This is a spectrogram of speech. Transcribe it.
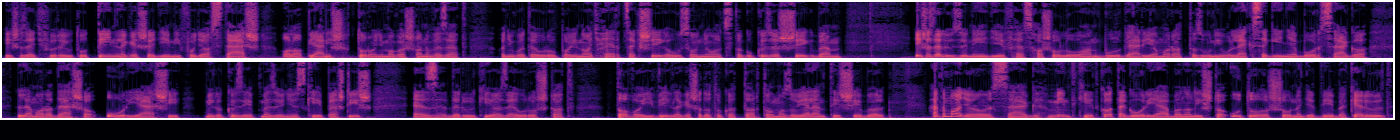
és az egyfőre jutó tényleges egyéni fogyasztás alapján is torony magasan vezet a nyugat-európai nagyhercegség a 28 tagú közösségben, és az előző négy évhez hasonlóan Bulgária maradt az unió legszegényebb országa, lemaradása óriási, még a középmezőnyhöz képest is. Ez derül ki az Eurostat tavalyi végleges adatokat tartalmazó jelentéséből. Hát Magyarország mindkét kategóriában a lista utolsó negyedébe került,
